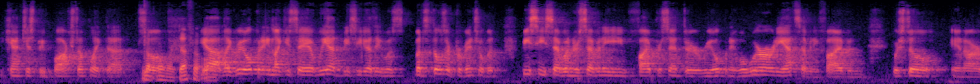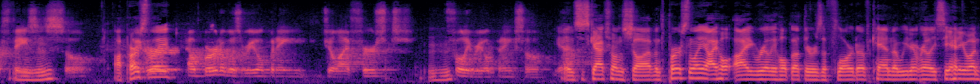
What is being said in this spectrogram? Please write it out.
you can't just be boxed up like that. So No, oh, definitely. yeah, like reopening, like you say, we had BC. I think it was, but those are provincial. But BC said under seventy five percent are reopening. Well, we're already at seventy five, and we're still in our phases. So Uh, personally, I Alberta was reopening July 1st fully reopening. So yeah, And Saskatchewan's July 11th. Personally, I hope I really hope that there was a Florida of Canada. We didn't really see anyone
